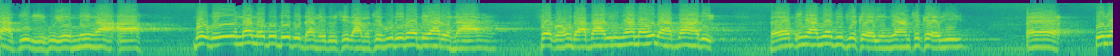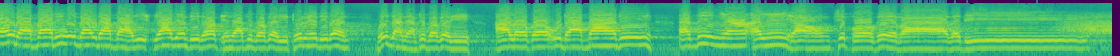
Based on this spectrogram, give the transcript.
အပ်ပြီဟု၍မင်းကအားဘုဗ္ဗေနလောတုတေတုတမေတုရှိကမဖြစ်ဘူးဒီတော့တရားတို့၌သက္ကုံဥဒ္ဒပါရိညာဏဥဒ္ဒပါရိအဲပညာမျက်စိဖြစ်ခဲ့ရင်ဉာဏ်ဖြစ်ခဲ့ပြီအဲ ပညာဥဒ္ဒါပါရိဝိဇ္ဇာဥဒ္ဒါပါရိပြားခြင်းတည်သောပညာဖြစ်ပေါ်ခဲ့ပြီထိုတွင်တည်သောဝိဇ္ဇာဉာဏ်ဖြစ်ပေါ်ခဲ့ပြီအာလောကောဥဒ္ဒါပါရိအတိညာအလင်းရောင်ဖြစ်ပေါ်ခဲ့ပါတည်း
